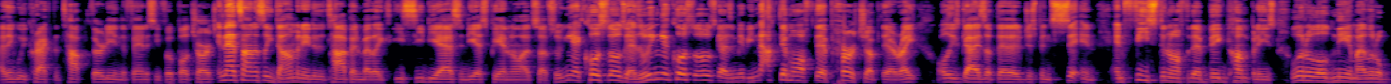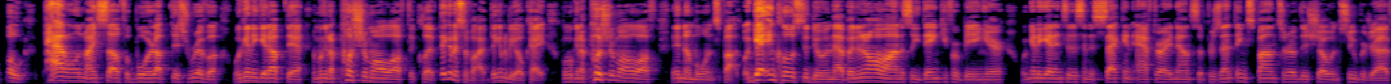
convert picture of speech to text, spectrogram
I think we cracked the top 30 in the fantasy football charts, and that's honestly dominated the top end by like CBS and ESPN and all that stuff. So we can get close to those guys. If we can get close to those guys and maybe knock them off their perch up there, right? All these guys up there that have just been sitting and feasting off of their big companies. Little old me and my little boat, paddling myself aboard up this river. We're gonna get up there and we're gonna push them all off the cliff. They're gonna survive. They're gonna be okay. But we're gonna push them all off their number one spot. We're getting close to doing that. But in all honesty, thank you for being here. We're gonna get into this in a second after I announce the presenting sponsor of the show in SuperDraft.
